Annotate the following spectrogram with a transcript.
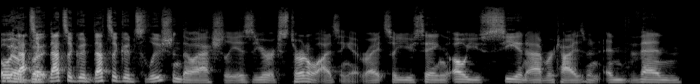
oh, no, that's but... a, that's a good that's a good solution though. Actually, is you're externalizing it, right? So you're saying, oh, you see an advertisement, and then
